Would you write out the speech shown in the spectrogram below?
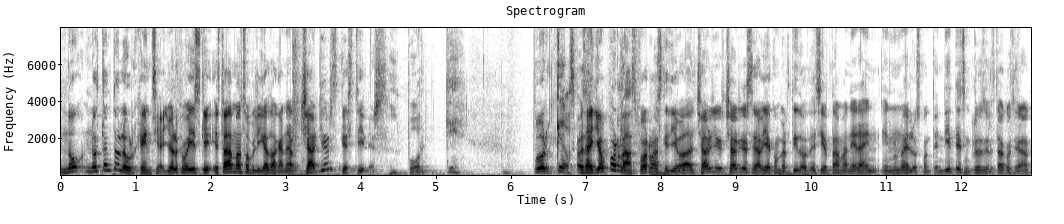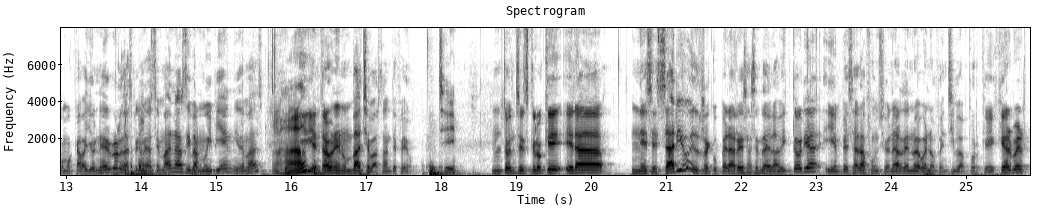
no, no tanto la urgencia. Yo lo que voy es que estaba más obligado a ganar Chargers que Steelers. ¿Por qué? ¿Por qué? O sea, yo por las formas que llevaba Chargers, Chargers se había convertido de cierta manera en, en uno de los contendientes, incluso se le estaba considerando como caballo negro en las primeras semanas, iban muy bien y demás, Ajá. y entraron en un bache bastante feo. Sí. Entonces creo que era necesario el recuperar esa senda de la victoria y empezar a funcionar de nuevo en ofensiva, porque Herbert,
